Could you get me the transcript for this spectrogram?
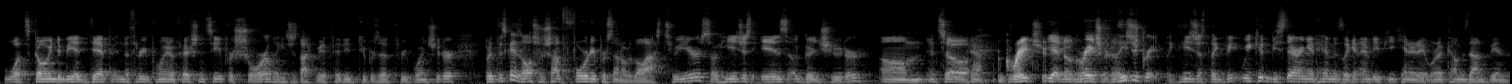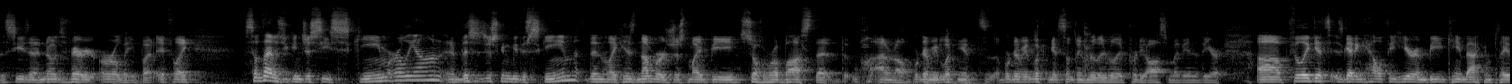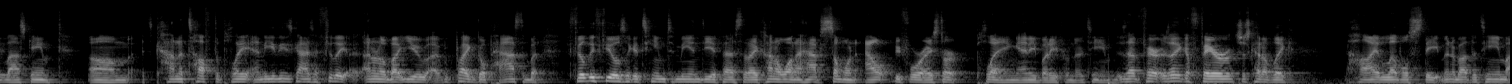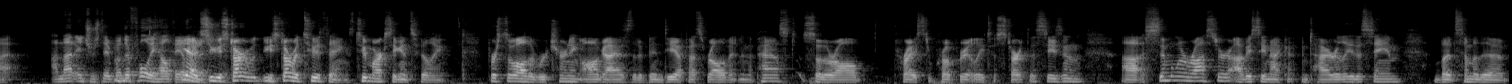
what's going to be a dip in the three point efficiency for sure. Like he's just not going to be a 52% three point shooter. But this guy's also shot 40% over the last two years. So he just is a good shooter. Um, and so. Yeah, a great shooter. Yeah, no, great shooter. He's just great. Like he's just like, we could be staring at him as like an MVP candidate when it comes down to the end of the season. I know it's very early, but if like sometimes you can just see scheme early on, and if this is just going to be the scheme, then like his numbers just might be so robust that I don't know. We're going to be looking at we're going to be looking at something really really pretty awesome by the end of the year. Uh, Philly gets is getting healthy here, and Embiid came back and played last game. Um, it's kind of tough to play any of these guys. I feel like I don't know about you. I would probably go past them, but Philly feels like a team to me in DFS that I kind of want to have someone out before I start playing anybody from their team. Is that fair? Is that like a fair, just kind of like high level statement about the team? I I'm not interested when they're fully healthy. I'm yeah, so you start with you start with two things, two marks against Philly. First of all, they're returning all guys that have been DFS relevant in the past, so they're all priced appropriately to start this season. Uh, a similar roster, obviously not entirely the same, but some of the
